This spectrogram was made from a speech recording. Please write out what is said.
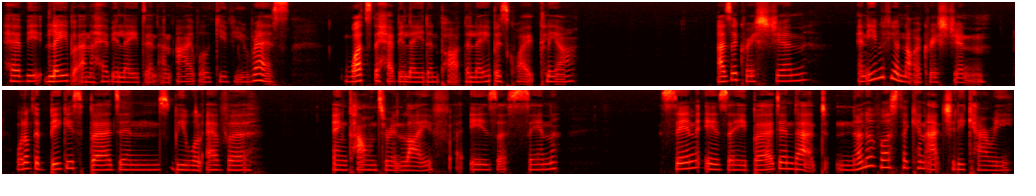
heavy labor and are heavy laden, and I will give you rest. What's the heavy laden part? The labor is quite clear. As a Christian, and even if you're not a Christian, one of the biggest burdens we will ever encounter in life is a sin Sin is a burden that none of us can actually carry.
